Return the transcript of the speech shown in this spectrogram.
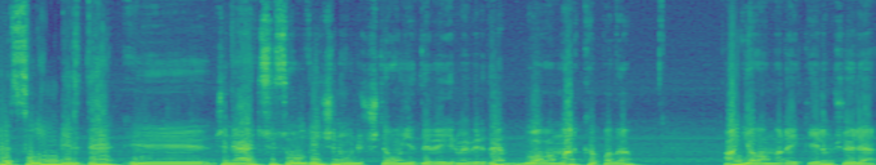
Evet salon 1'de e, cinayet süsü olduğu için 13'te, 17'de ve 21'de bu alanlar kapalı. Hangi alanlara ekleyelim? Şöyle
